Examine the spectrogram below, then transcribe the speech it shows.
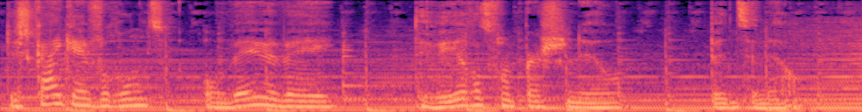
Dus kijk even rond op www.dewereldvanpersoneel.nl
